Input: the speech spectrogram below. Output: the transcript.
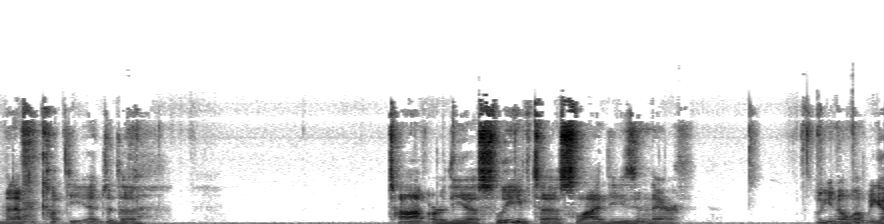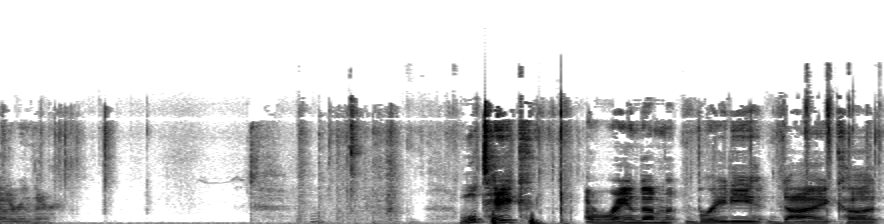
I'm going to have to cut the edge of the top or the uh, sleeve to slide these in there. Oh, you know what? We got her in there. We'll take a random Brady die cut.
